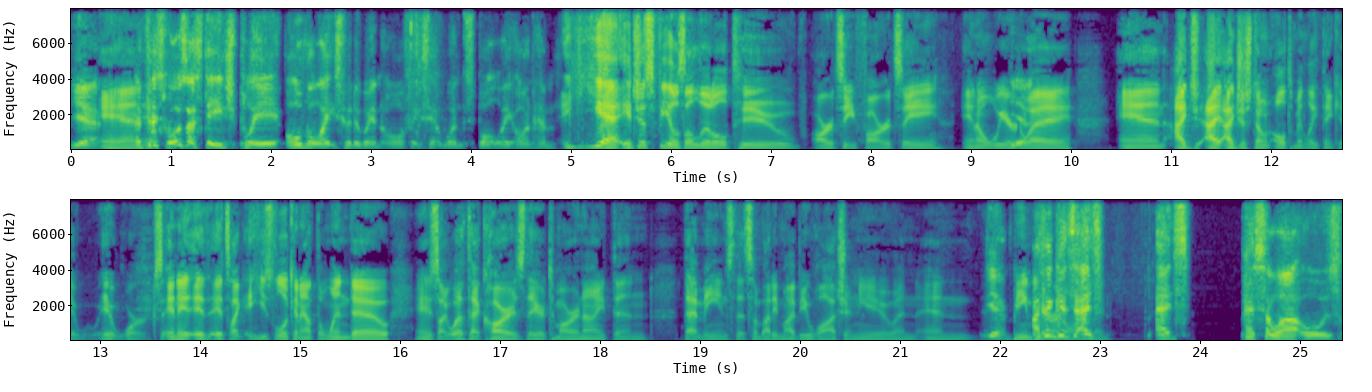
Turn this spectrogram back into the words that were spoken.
yeah, and if this was a stage play, all the lights would have went off except one spotlight on him. Yeah, it just feels a little too artsy fartsy in a weird yeah. way and I, I, I, just don't ultimately think it it works. And it, it, it's like he's looking out the window and he's like, "Well, if that car is there tomorrow night, then that means that somebody might be watching you and and yeah, being. I think it's it's, it's Pizzolatto's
